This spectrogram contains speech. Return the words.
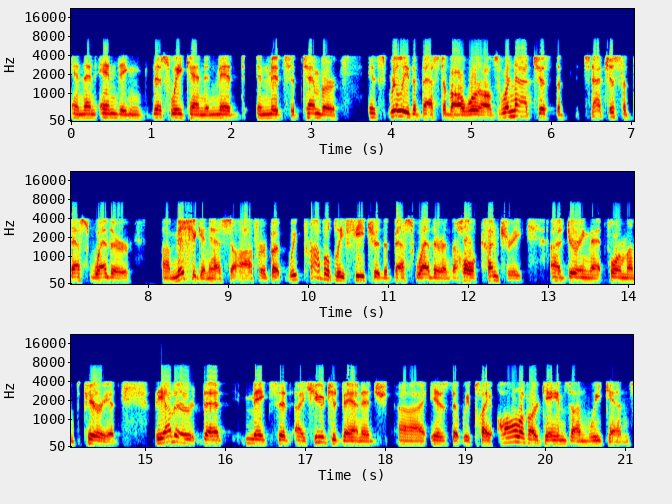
and then ending this weekend in mid in mid September, it's really the best of all worlds. We're not just the it's not just the best weather uh, Michigan has to offer, but we probably feature the best weather in the whole country uh, during that four month period. The other that makes it a huge advantage uh, is that we play all of our games on weekends,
